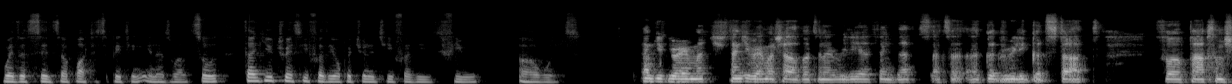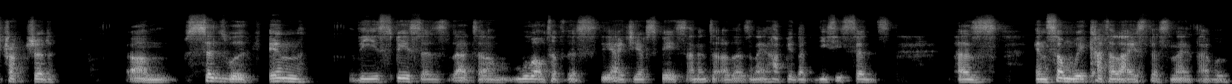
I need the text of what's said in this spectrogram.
where the SIDS are participating in as well. So thank you, Tracy, for the opportunity for these few uh, words. Thank you very much. Thank you very much, Albert. And I really think that's that's a, a good, really good start for perhaps some structured um, SIDS work in these spaces that um, move out of this, the IGF space and into others. And I'm happy that DC SIDS has in some way catalyzed this. And I, I will,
